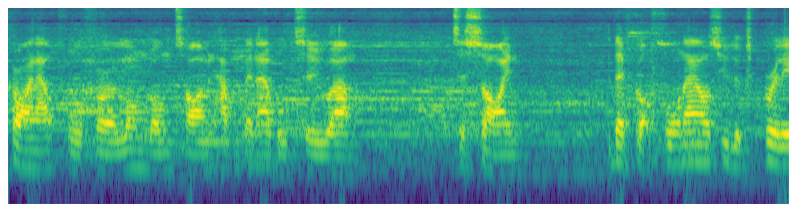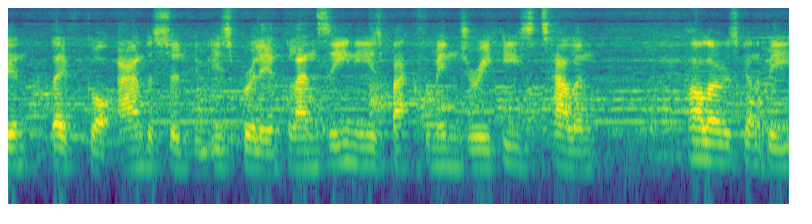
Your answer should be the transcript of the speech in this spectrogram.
crying out for for a long, long time and haven't been able to um, to sign. They've got Fornals, who looks brilliant. They've got Anderson, who is brilliant. Lanzini is back from injury. He's talent. Haller is going to be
